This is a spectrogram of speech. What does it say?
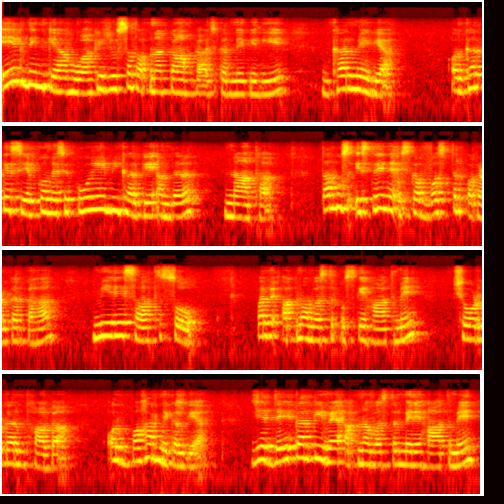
एक दिन क्या हुआ कि यूसुफ अपना काम काज करने के लिए घर में गया और घर के सेवकों में से कोई भी घर के अंदर ना था। तब उस स्त्री ने उसका वस्त्र पकड़कर कहा, मेरे साथ सो। पर वह अपना वस्त्र उसके हाथ में छोड़कर भागा और बाहर निकल गया। ये देखकर कि वह अपना वस्त्र मेरे हाथ में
